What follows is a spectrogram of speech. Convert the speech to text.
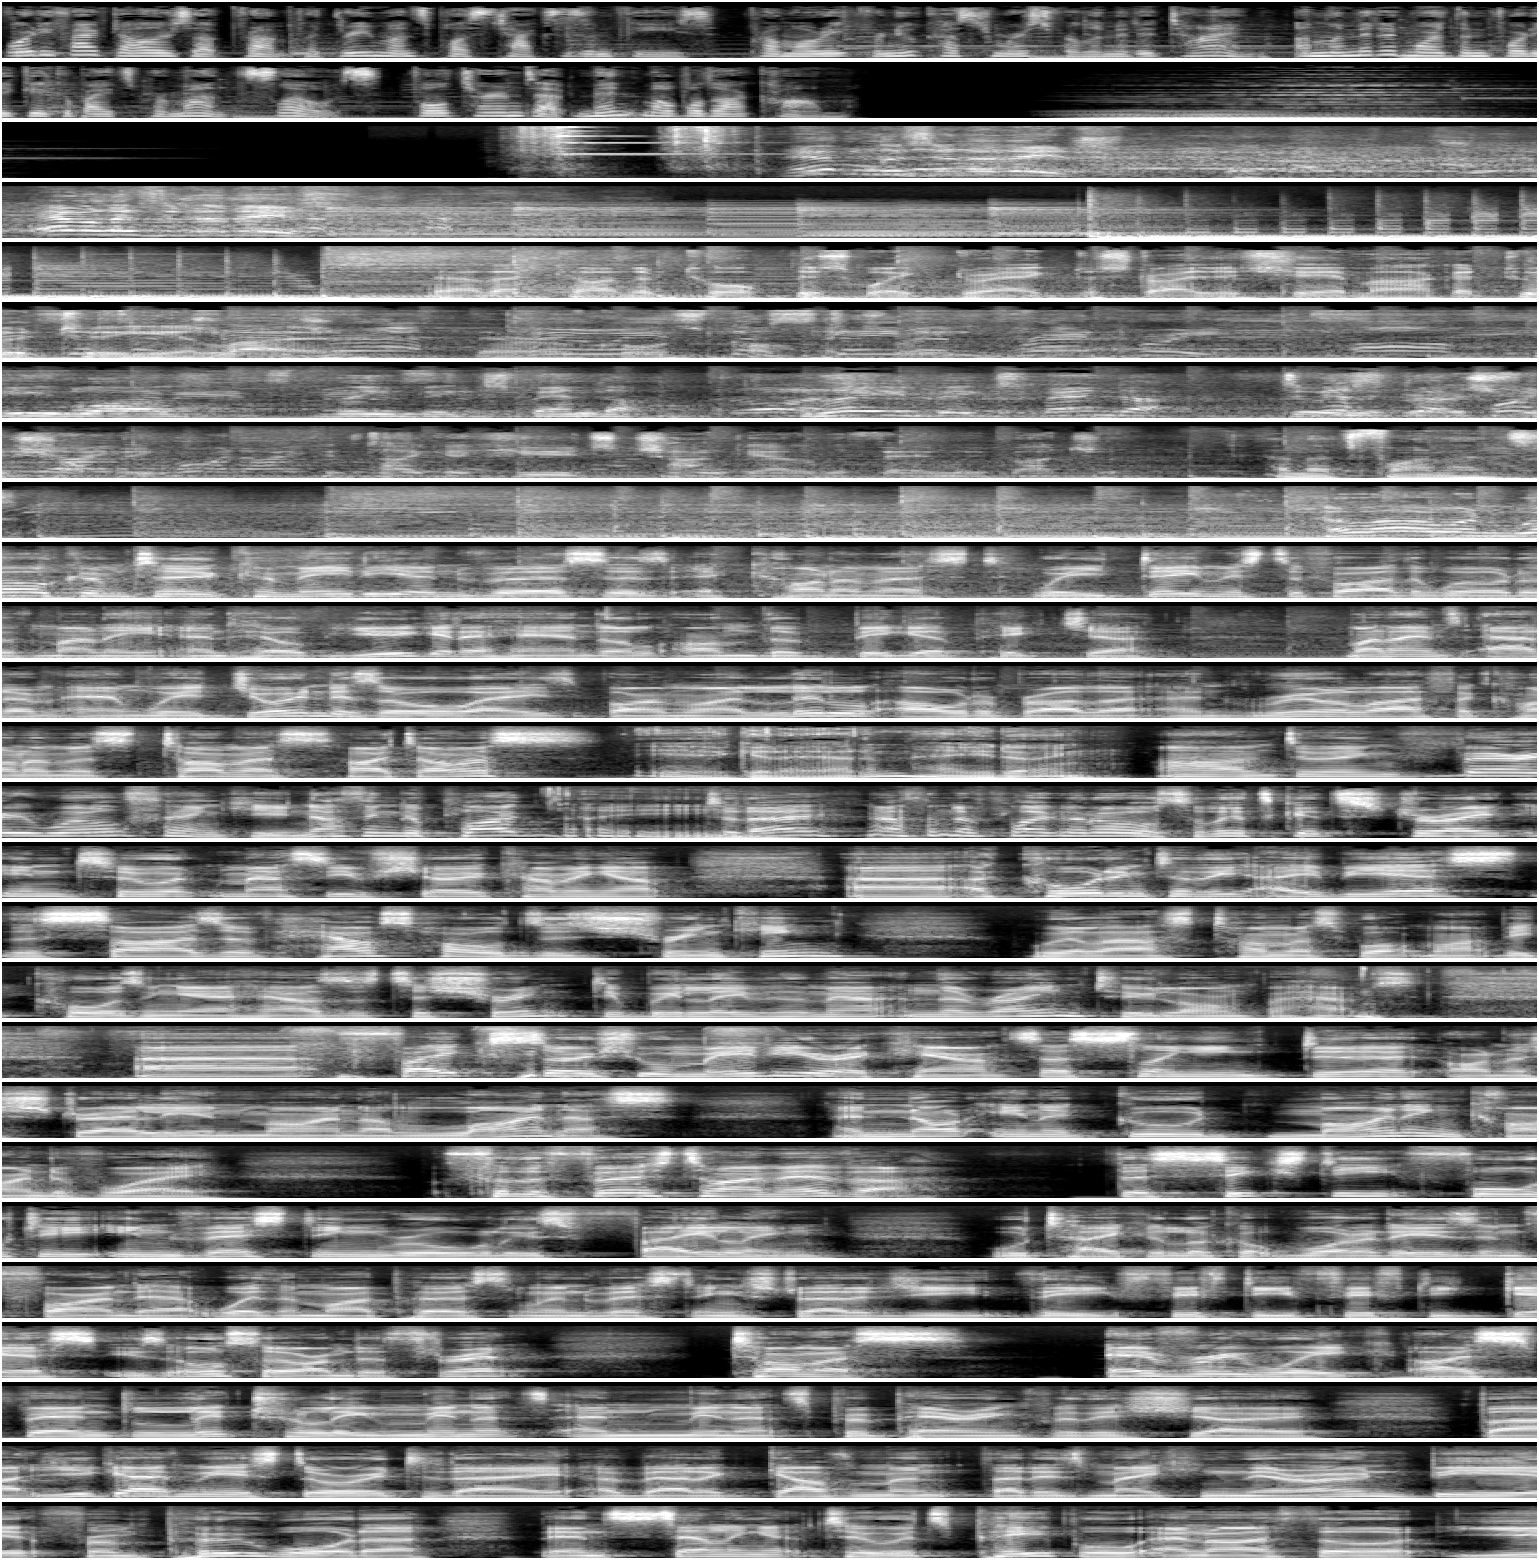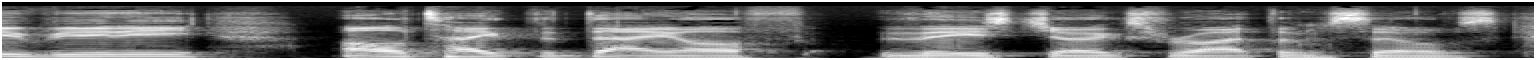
$45 upfront for three months plus taxes and fees. Promo for new customers for limited time. Unlimited more than 40 gigabytes per month. Slows. Full terms at mintmobile.com. Have a listen to this. Have a listen to this. Now, that kind of talk this week dragged Australia's share market to a two year low. There are, of course, complex reasons for that. He was the big spender. The big spender. doing the grocery shopping 28.8. could take a huge chunk out of the family budget. And that's finance. Hello and welcome to Comedian versus Economist. We demystify the world of money and help you get a handle on the bigger picture. My name's Adam, and we're joined as always by my little older brother and real life economist, Thomas. Hi, Thomas. Yeah, g'day Adam. How are you doing? Oh, I'm doing very well, thank you. Nothing to plug Hey. today? Nothing to plug at all. So let's get straight into it. Massive show coming up. Uh, according to the ABS, the size of households is shrinking. We'll ask Thomas what might be causing our houses to shrink. Did we leave them out in the rain too long, perhaps? Uh, fake social media accounts are slinging dirt on Australian miner Lynas and not in a good mining kind of way. For the first time ever, the 60 40 investing rule is failing. We'll take a look at what it is and find out whether my personal investing strategy, the 50 50 guess, is also under threat. Thomas, every week I spend literally minutes and minutes preparing for this show. But you gave me a story today about a government that is making their own beer from poo water, then selling it to its people. And I thought, you beauty, I'll take the day off. These jokes write themselves.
